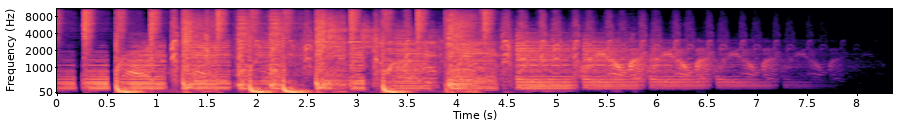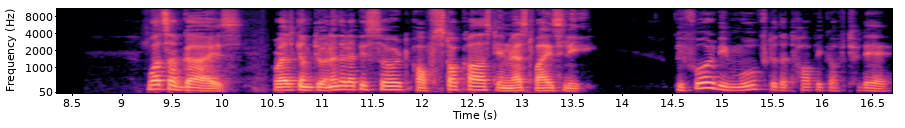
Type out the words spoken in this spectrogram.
What's up, guys? Welcome to another episode of Stockcast Invest Wisely. Before we move to the topic of today,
